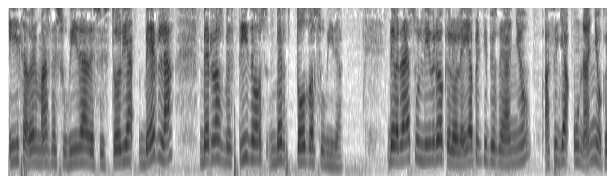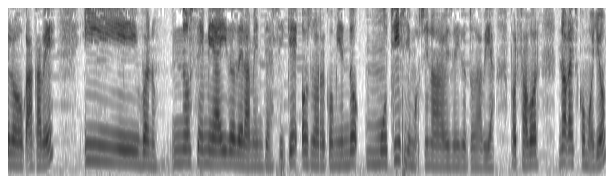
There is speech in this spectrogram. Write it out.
y saber más de su vida, de su historia, verla, ver los vestidos, ver toda su vida. De verdad es un libro que lo leí a principios de año, hace ya un año que lo acabé y bueno, no se me ha ido de la mente, así que os lo recomiendo muchísimo si no lo habéis leído todavía. Por favor, no hagáis como yo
